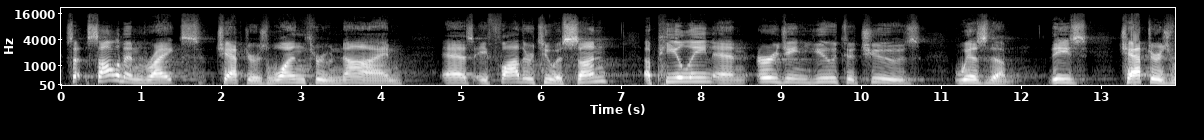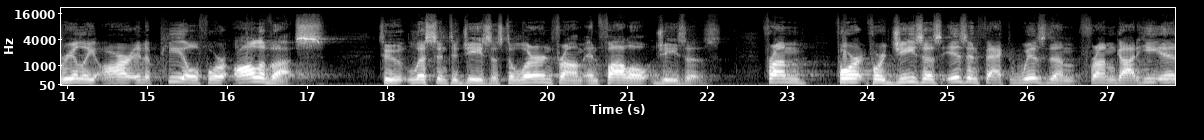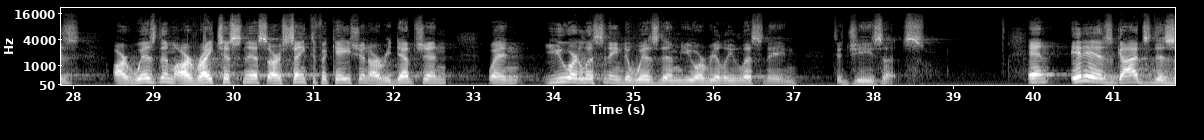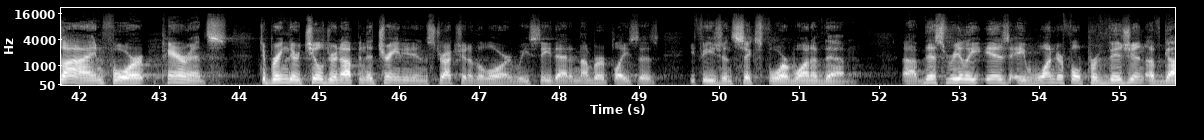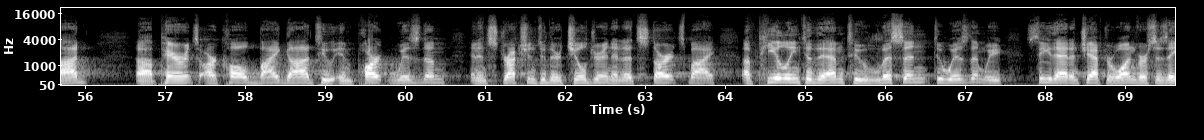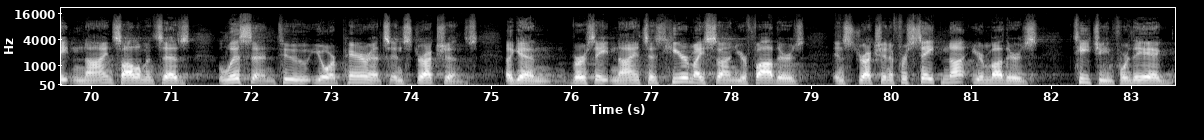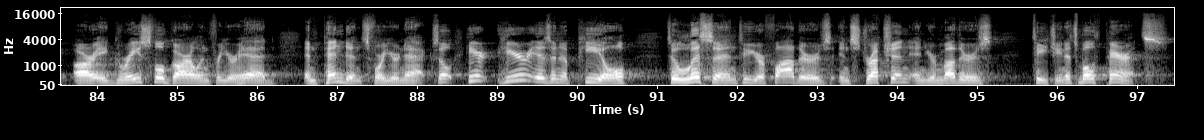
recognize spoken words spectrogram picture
So Solomon writes chapters 1 through 9 as a father to his son, appealing and urging you to choose wisdom. These chapters really are an appeal for all of us to listen to Jesus, to learn from and follow Jesus. From for, for Jesus is, in fact, wisdom from God. He is our wisdom, our righteousness, our sanctification, our redemption. When you are listening to wisdom, you are really listening to Jesus. And it is God's design for parents to bring their children up in the training and instruction of the Lord. We see that a number of places. Ephesians 6 4, one of them. Uh, this really is a wonderful provision of God. Uh, parents are called by God to impart wisdom and instruction to their children, and it starts by appealing to them to listen to wisdom. We see that in chapter 1, verses 8 and 9. Solomon says, Listen to your parents' instructions. Again, verse 8 and 9 says, Hear, my son, your father's instruction, and forsake not your mother's teaching, for they are a graceful garland for your head and pendants for your neck. So here, here is an appeal to listen to your father's instruction and your mother's teaching. It's both parents.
